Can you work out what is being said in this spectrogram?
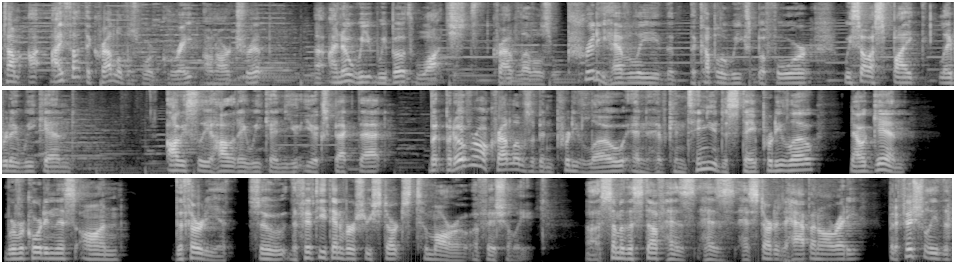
Tom, I, I thought the crowd levels were great on our trip. Uh, I know we, we both watched crowd levels pretty heavily the, the couple of weeks before. We saw a spike Labor Day weekend. Obviously, a holiday weekend, you, you expect that. But but overall, crowd levels have been pretty low and have continued to stay pretty low. Now, again, we're recording this on the 30th, so the 50th anniversary starts tomorrow officially. Uh, some of the stuff has has has started to happen already, but officially the,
